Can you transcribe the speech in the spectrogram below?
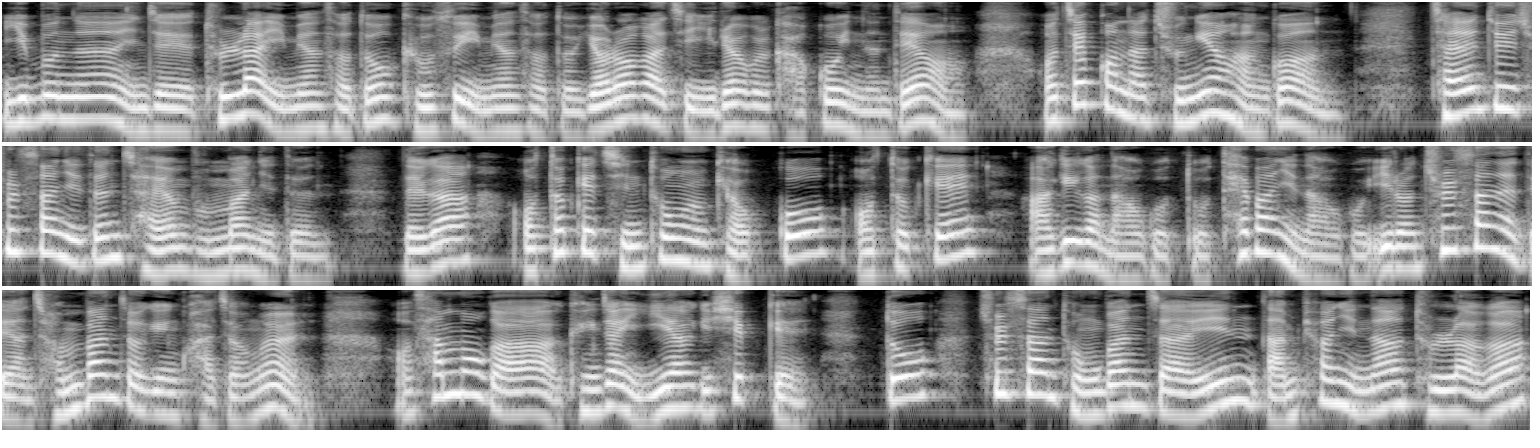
이분은 이제 둘라이면서도 교수이면서도 여러 가지 이력을 갖고 있는데요. 어쨌거나 중요한 건 자연주의 출산이든 자연분만이든 내가 어떻게 진통을 겪고 어떻게 아기가 나오고 또 태반이 나오고 이런 출산에 대한 전반적인 과정을 어, 산모가 굉장히 이해하기 쉽게 또 출산 동반자인 남편이나 둘라가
